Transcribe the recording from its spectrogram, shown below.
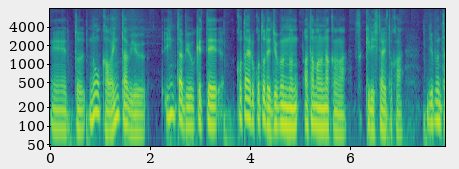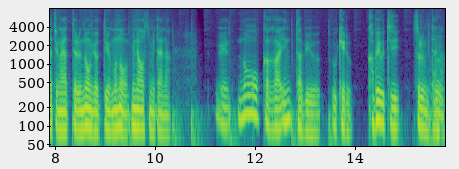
えーっと農家はインタビューインタビュー受けて答えることで自分の頭の中がすっきりしたりとか自分たちがやってる農業っていうものを見直すみたいな、えー農家がインタビュー受ける壁打ちするみたいな、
